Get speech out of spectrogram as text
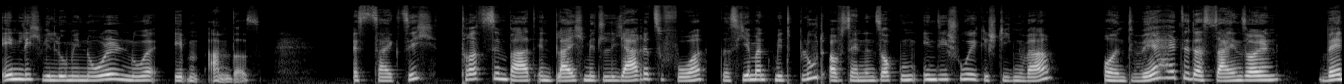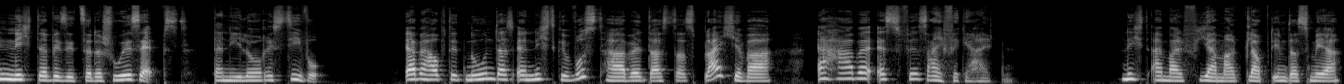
ähnlich wie Luminol, nur eben anders. Es zeigt sich, trotz dem Bad in Bleichmittel Jahre zuvor, dass jemand mit Blut auf seinen Socken in die Schuhe gestiegen war. Und wer hätte das sein sollen, wenn nicht der Besitzer der Schuhe selbst, Danilo Restivo. Er behauptet nun, dass er nicht gewusst habe, dass das Bleiche war, er habe es für Seife gehalten. Nicht einmal Fiamma glaubt ihm das mehr.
